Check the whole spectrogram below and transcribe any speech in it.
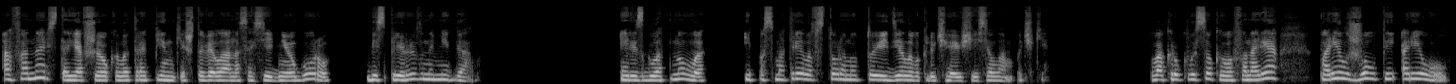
А фонарь, стоявший около тропинки, что вела на соседнюю гору, беспрерывно мигал. Эрис глотнула и посмотрела в сторону то и дело выключающейся лампочки. Вокруг высокого фонаря парил желтый ореол,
